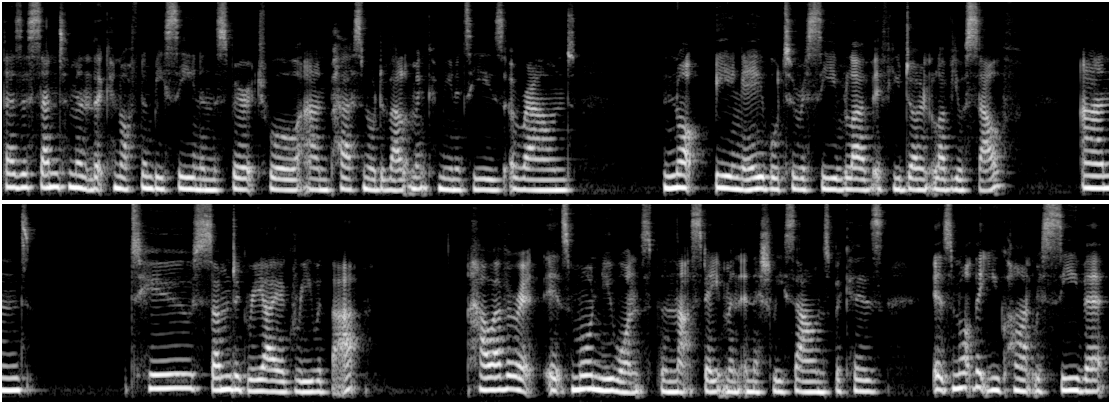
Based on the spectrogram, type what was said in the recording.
There's a sentiment that can often be seen in the spiritual and personal development communities around not being able to receive love if you don't love yourself. And to some degree, I agree with that. However, it, it's more nuanced than that statement initially sounds because it's not that you can't receive it,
